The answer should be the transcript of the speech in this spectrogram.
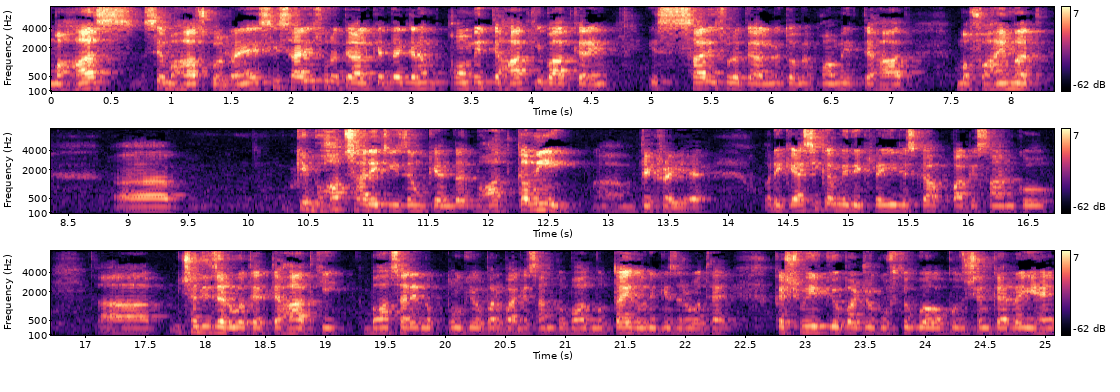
महाज से महाज खोल रहे हैं। इसी सारी सूरत हाल के अंदर अगर हम कौमी इतिहाद की बात करें, इस सारी सूरत हाल में तो हमें कौमी इतिहाद मफाहमत की बहुत सारी चीज़ों के अंदर बहुत कमी दिख रही है। और एक ऐसी कमी दिख रही है जिसका पाकिस्तान को शदी ज़रूरत है इतिहाद की। बहुत सारे नुकतों के ऊपर पाकिस्तान को बहुत मुतहद होने की ज़रूरत है। कश्मीर के ऊपर जो गुफ्तु अपोजिशन कर रही है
